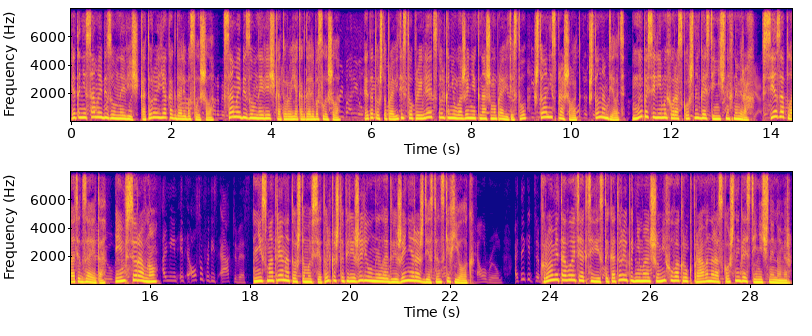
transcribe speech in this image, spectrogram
Это не самая безумная вещь, которую я когда-либо слышала. Самая безумная вещь, которую я когда-либо слышала, это то, что правительство проявляет столько неуважения к нашему правительству, что они спрашивают, что нам делать. Мы поселим их в роскошных гостиничных номерах. Все заплатят за это. Им все равно. Несмотря на то, что мы все только что пережили унылое движение рождественских елок. Кроме того, эти активисты, которые поднимают шумиху вокруг права на роскошный гостиничный номер,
